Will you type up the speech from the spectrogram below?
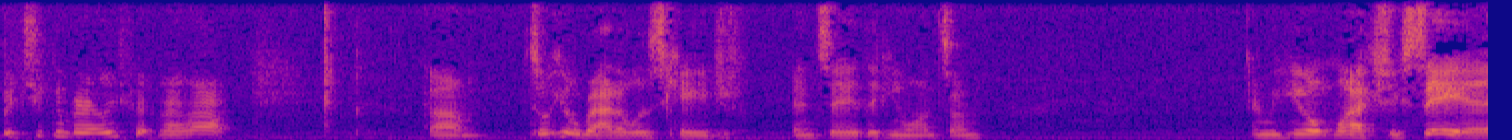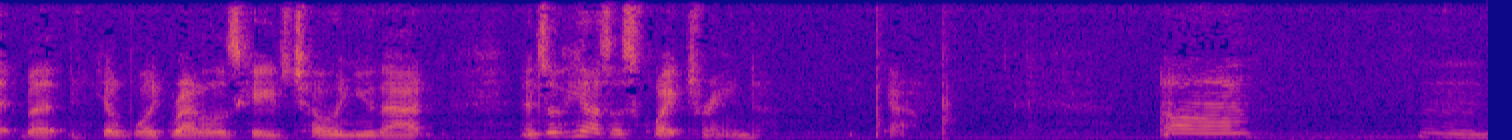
But you can barely fit in my lap. Um, so he'll rattle his cage and say that he wants them. I mean, he won't actually say it, but he'll like rattle his cage telling you that. And so he has us quite trained. Yeah. Um, hmm.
